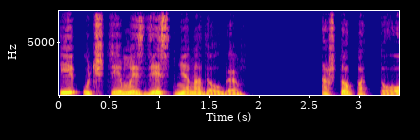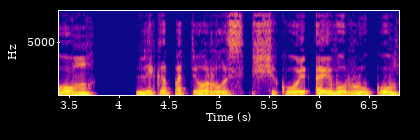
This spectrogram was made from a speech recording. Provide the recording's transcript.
«И учти, мы здесь ненадолго». «А что потом?» — Лика потерлась щекой о его руку.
